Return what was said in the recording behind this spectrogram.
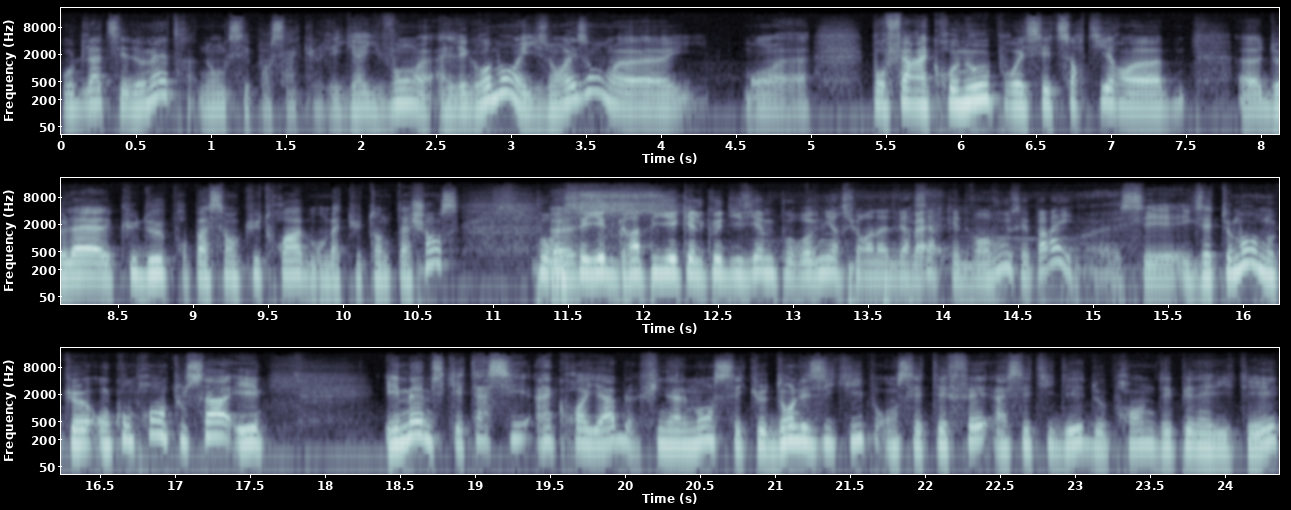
au-delà de ces deux mètres. Donc c'est pour ça que les gars, ils vont allègrement et ils ont raison. Euh, bon, pour faire un chrono, pour essayer de sortir de la Q2 pour passer en Q3, bon, bah, tu tentes ta chance. Pour essayer de grappiller quelques dixièmes pour revenir sur un adversaire bah, qui est devant vous, c'est pareil. c'est exactement. Donc on comprend tout ça. Et, et même ce qui est assez incroyable, finalement, c'est que dans les équipes, on s'était fait à cette idée de prendre des pénalités.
